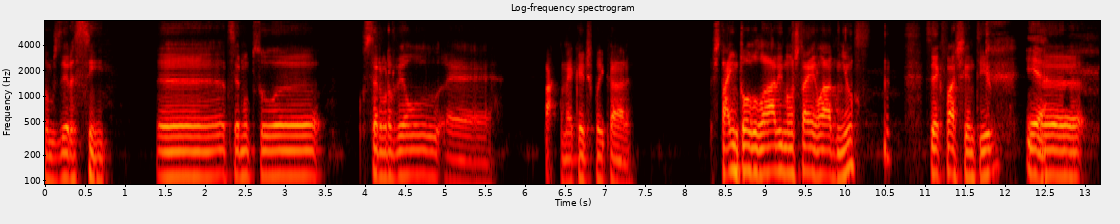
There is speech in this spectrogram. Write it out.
vamos dizer assim uh, de ser uma pessoa. O cérebro dele é. Pá, como é que é de explicar? Está em todo lado e não está em lado nenhum. Se é que faz sentido. Yeah. Uh,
